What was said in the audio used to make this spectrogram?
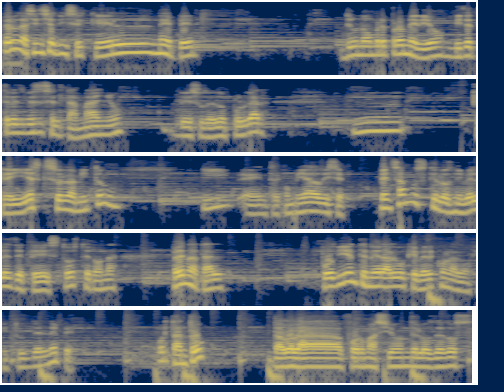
Pero la ciencia dice que el nepe de un hombre promedio mide tres veces el tamaño de su dedo pulgar. Mm, ¿Creías que solo era mito? Y, entre comillas, dice, pensamos que los niveles de testosterona prenatal podían tener algo que ver con la longitud del nepe. Por tanto, Dado la formación de los dedos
